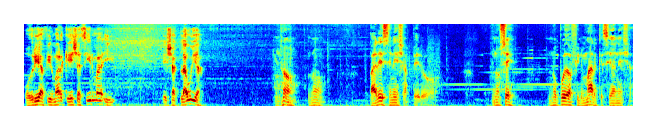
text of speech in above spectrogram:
¿Podría afirmar que ella es Irma y ella Claudia? No, no. Parecen ellas, pero no sé. No puedo afirmar que sean ellas.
